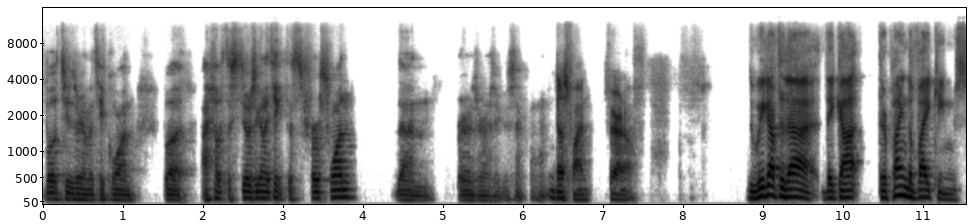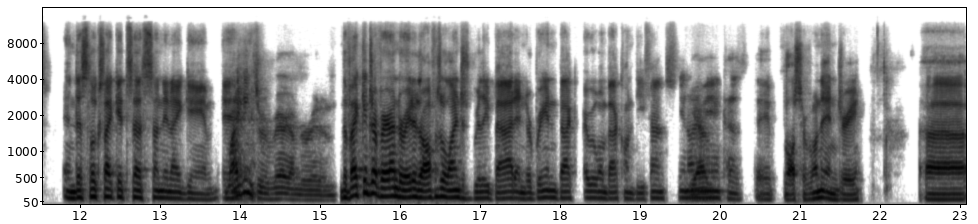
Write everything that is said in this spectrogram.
both teams are gonna take one, but I feel like the Steelers are gonna take this first one, then Ravens are gonna take the second one. That's fine. Fair enough. The week after that, they got they're playing the Vikings, and this looks like it's a Sunday night game. And Vikings are very underrated. The Vikings are very underrated. The offensive line is really bad, and they're bringing back everyone back on defense. You know what I mean? Because they lost everyone to injury. Uh,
